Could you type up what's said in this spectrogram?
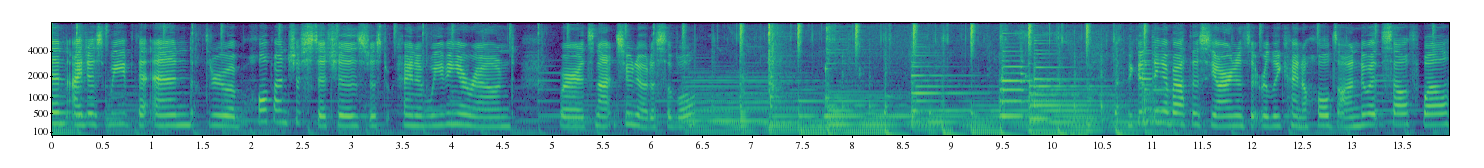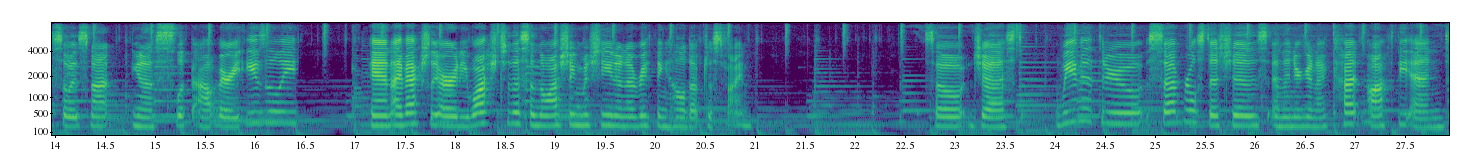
Then I just weave the end through a whole bunch of stitches, just kind of weaving around where it's not too noticeable. The good thing about this yarn is it really kind of holds onto itself well, so it's not, you know, slip out very easily. And I've actually already washed this in the washing machine and everything held up just fine. So just weave it through several stitches and then you're going to cut off the end.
